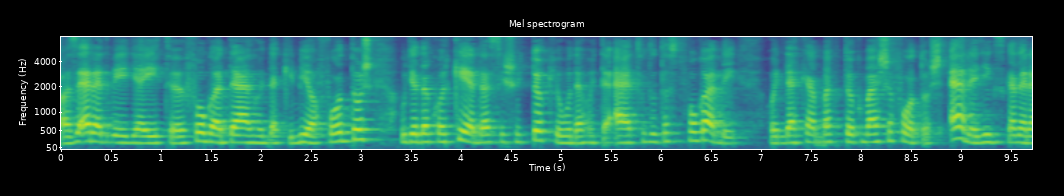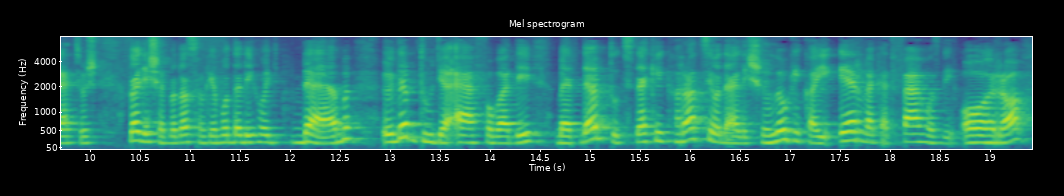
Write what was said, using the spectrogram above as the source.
az eredményeit, fogadd el, hogy neki mi a fontos, ugyanakkor kérdezz is, hogy tök jó, de hogy te el tudod azt fogadni, hogy nekem meg tök más a fontos. Erre egy X generációs nagy esetben azt fogja mondani, hogy nem, ő nem tudja elfogadni, mert nem tudsz nekik racionális, logikai érveket felhozni arra,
